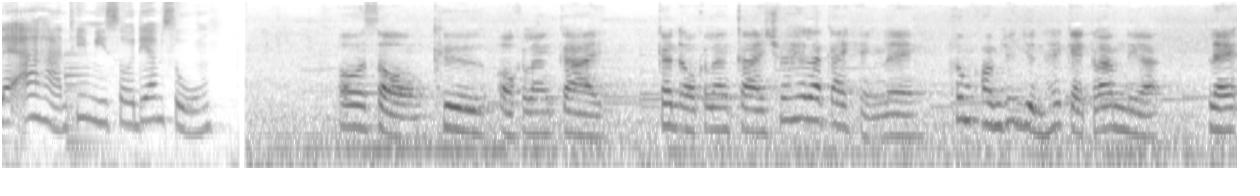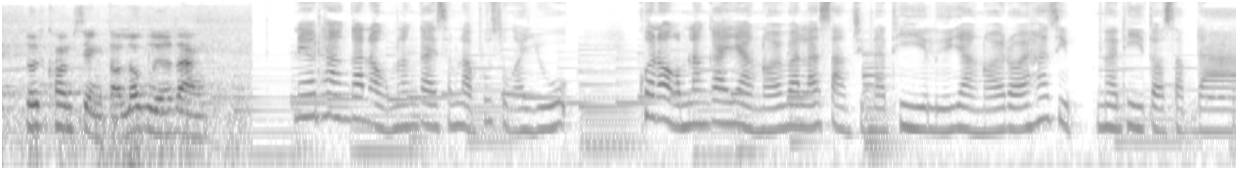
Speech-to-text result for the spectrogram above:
และอาหารที่มีโซเดียมสูงอ2คือออกกำลังกาย การออกกำลังกายช่วยให้ร่างกายแข็งแรง เพิ่มความยืดหยุ่นให้แก่กล้ามเนื้อ และลดความเสี่ยงต่อโรคเรื้อรัง แนวทางการออกกำลังกายสำหรับผู้สูงอายุ ควรออกกำลังกายอย่างน้อยวันละ 30 นาที หรืออย่างน้อย 150 นาทีต่อสัปดาห์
